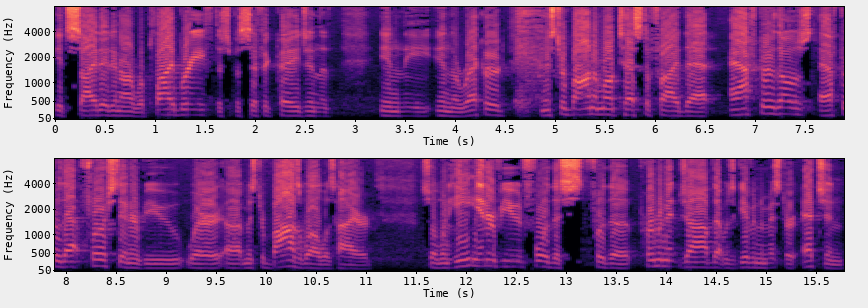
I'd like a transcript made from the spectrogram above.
It's cited in our reply brief, the specific page in the in the in the record. Mr. Bonomo testified that after those after that first interview where uh, Mr. Boswell was hired. So when he interviewed for the for the permanent job that was given to Mr. Oetgen,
